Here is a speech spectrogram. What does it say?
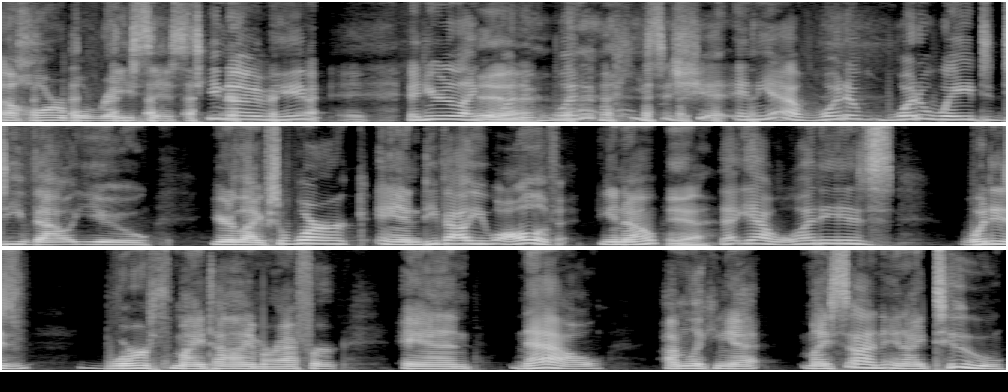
a horrible racist. You know what i mean? And you're like what a, what a piece of shit. And yeah what a what a way to devalue your life's work and devalue all of it you know? Yeah. that yeah what is what is worth my time or effort? And now i'm looking at my son and i too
